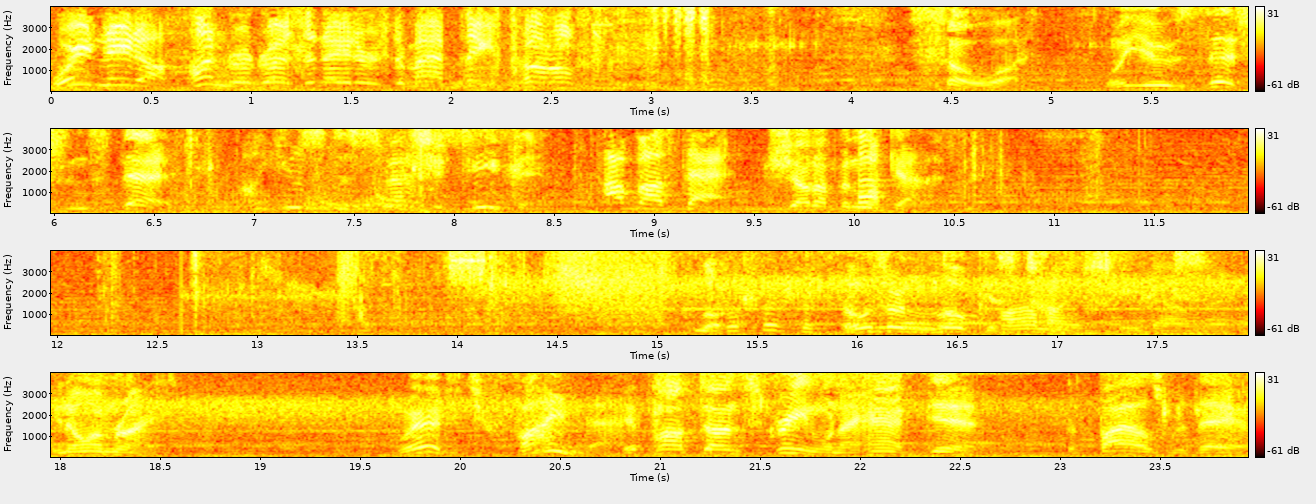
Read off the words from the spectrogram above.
We need a hundred resonators to map these tunnels. So what? We'll use this instead. I'll use it to smash your teeth in. How about that? Shut up and look at it. Look, like those are locust Carmine tunnel snakes. You know I'm right. Where did you find that? It popped on screen when I hacked in. The files were there.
